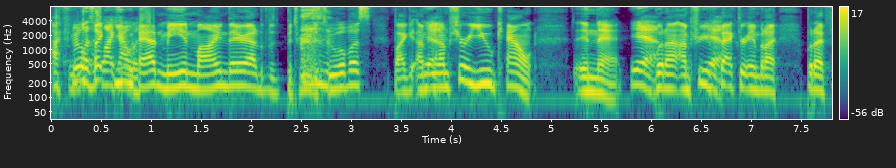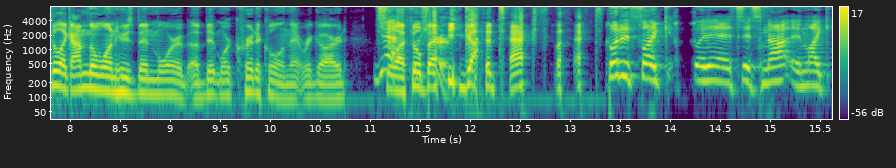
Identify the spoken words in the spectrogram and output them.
I feel like, like I you was- had me in mind there out of the, between the two of us. But I, I mean, Yeah. I'm sure you count in that. Yeah. But I, I'm sure you Yeah. factor in. But I but I feel like I'm the one who's been more a bit more critical in that regard. Yeah, so I feel bad sure. you got attacked for that. But it's like, but it's it's not. And like,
